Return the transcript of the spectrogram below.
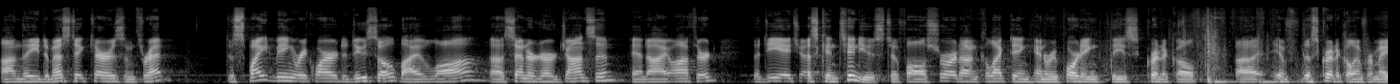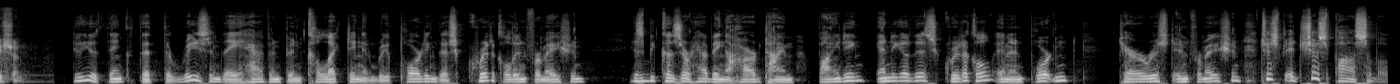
on the domestic terrorism threat Despite being required to do so by law, uh, Senator Johnson and I authored, the DHS continues to fall short on collecting and reporting these critical, uh, inf- this critical information. Do you think that the reason they haven't been collecting and reporting this critical information is because they're having a hard time finding any of this critical and important terrorist information? Just it's just possible.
